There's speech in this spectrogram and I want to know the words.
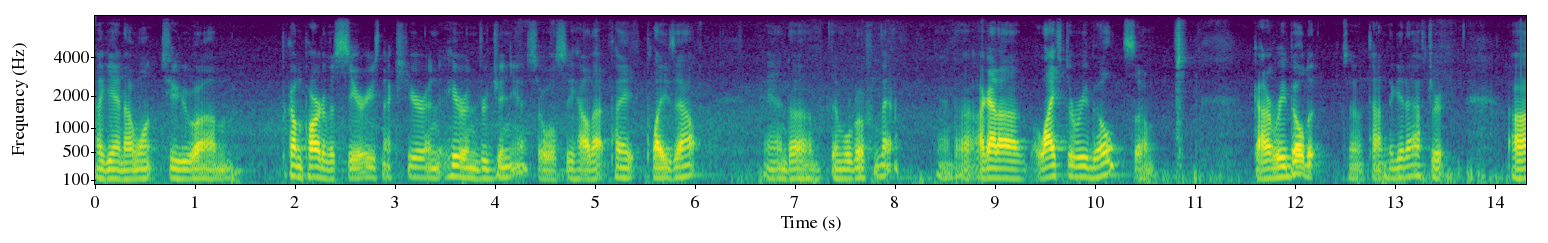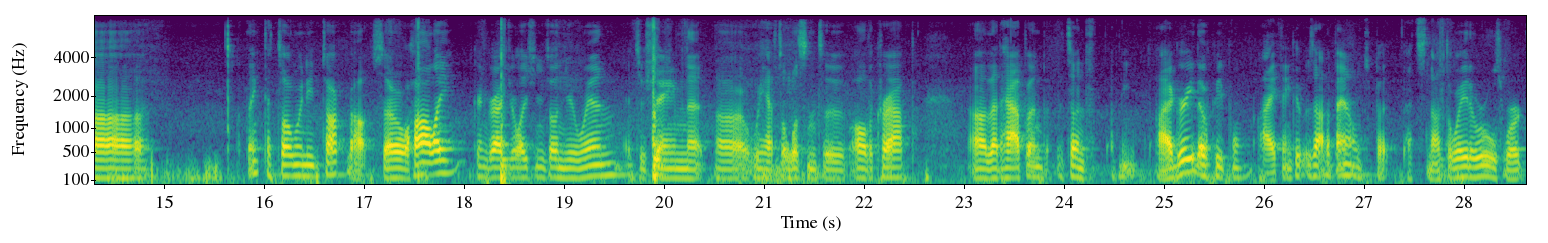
again I want to um, become part of a series next year and here in Virginia. So we'll see how that play, plays out, and then we'll go from there. And I got a life to rebuild, so got to rebuild it. So time to get after it think that's all we need to talk about. So, Holly, congratulations on your win. It's a shame that uh, we have to listen to all the crap uh, that happened. It's un- I mean, I agree though, people. I think it was out of bounds, but that's not the way the rules work.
